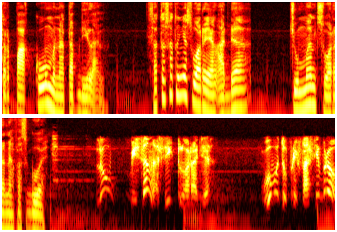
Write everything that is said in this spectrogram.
terpaku menatap Dilan. Satu-satunya suara yang ada cuman suara nafas gue. Lu bisa nggak sih keluar aja? Gue butuh privasi bro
